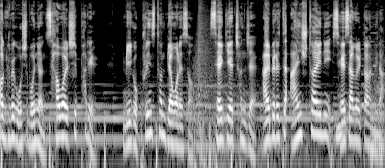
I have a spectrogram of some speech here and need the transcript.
1955년 4월 18일 미국 프린스턴 병원에서 세계의 천재 알베르트 아인슈타인이 세상을 떠납니다.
